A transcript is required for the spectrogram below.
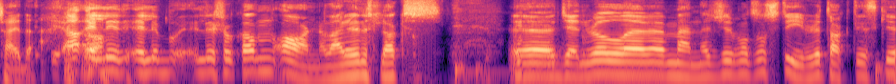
Skeide. ja, eller, eller, eller så kan Arne være en slags uh, general eh, manager måte, som styrer det taktiske,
